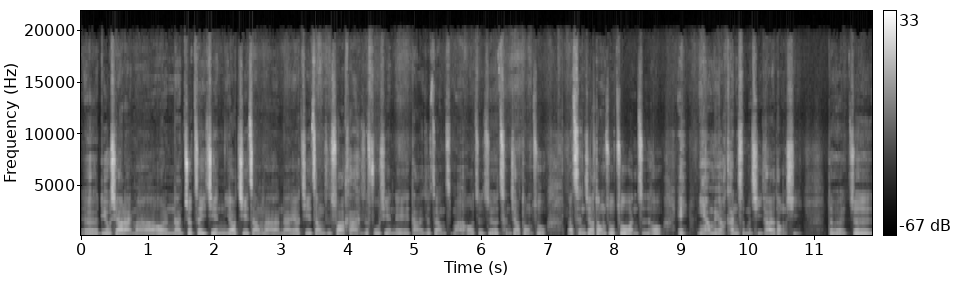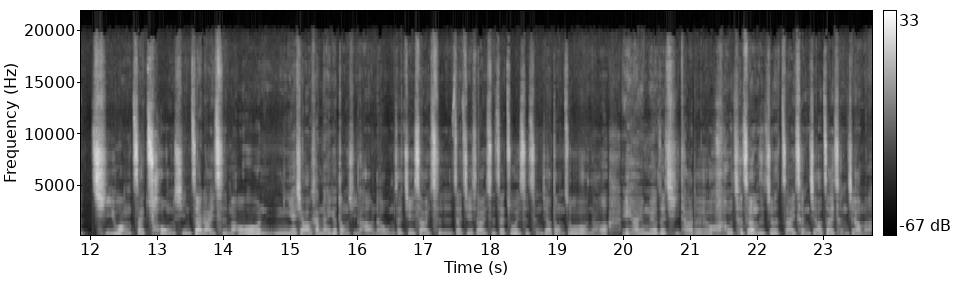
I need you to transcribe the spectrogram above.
呃，留下来吗？哦，那就这一件要结账吗？那要结账是刷卡还是付现呢？大概就这样子嘛，然后这就是成交动作。那成交动作做完之后，诶，你还没有看什么其他的东西？对不对？就是期望再重新再来一次嘛。哦，你也想要看那一个东西，好，那我们再介绍一次，再介绍一次，再做一次成交动作。然后，诶，还有没有这其他的？哦，就这样子，就是再成交，再成交嘛。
